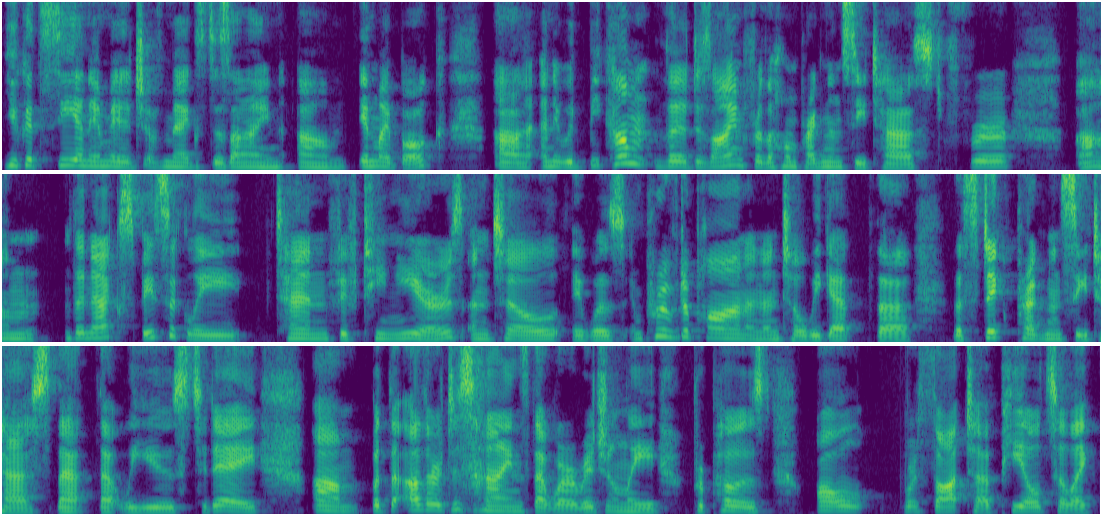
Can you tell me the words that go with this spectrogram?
you could see an image of Meg's design um, in my book, uh, and it would become the design for the home pregnancy test for um, the next basically 10 15 years until it was improved upon and until we get the the stick pregnancy test that that we use today. Um, but the other designs that were originally proposed all were thought to appeal to like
